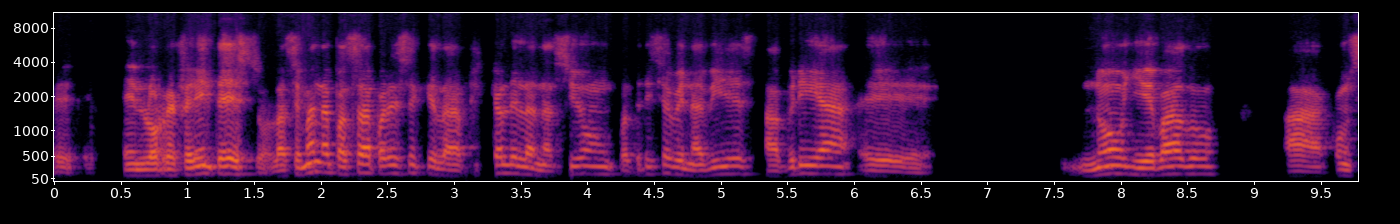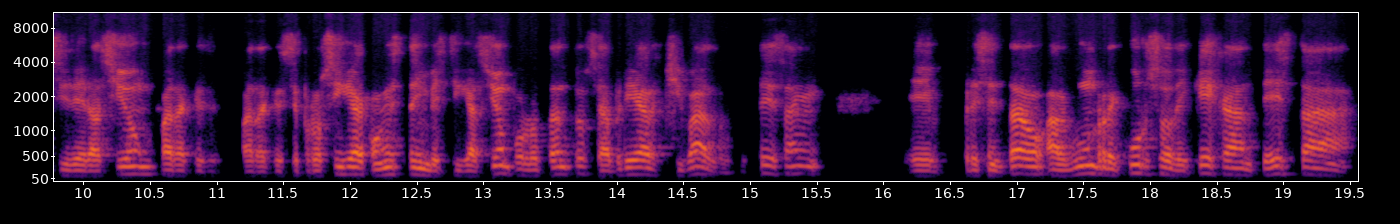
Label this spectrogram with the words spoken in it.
eh, en lo referente a esto. La semana pasada parece que la fiscal de la Nación, Patricia Benavides, habría eh, no llevado a consideración para que, para que se prosiga con esta investigación, por lo tanto se habría archivado. ¿Ustedes han eh, presentado algún recurso de queja ante esta,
